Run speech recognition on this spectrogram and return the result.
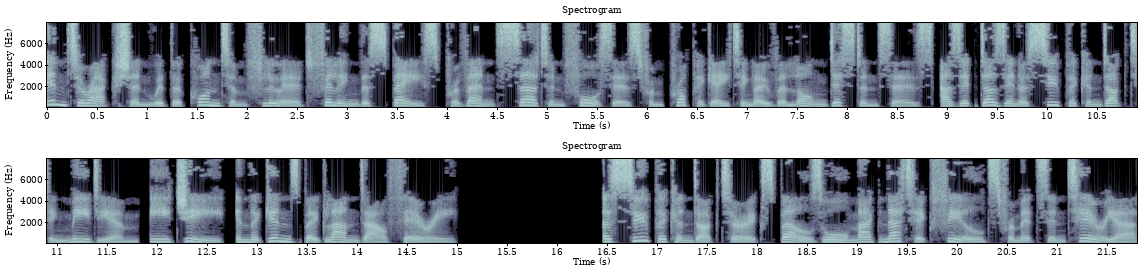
Interaction with the quantum fluid filling the space prevents certain forces from propagating over long distances as it does in a superconducting medium, e.g., in the Ginzburg–Landau theory. A superconductor expels all magnetic fields from its interior,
